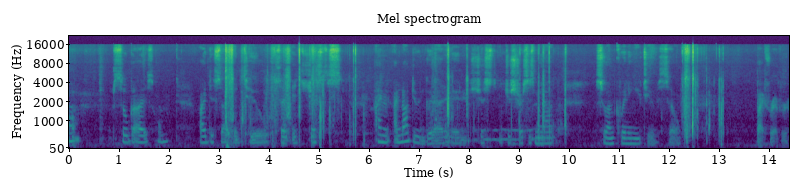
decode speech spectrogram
Um, so guys, um, I decided to, so it's just, I'm, I'm not doing good at it, and it's just, it just stresses me out, so I'm quitting YouTube, so, bye forever.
